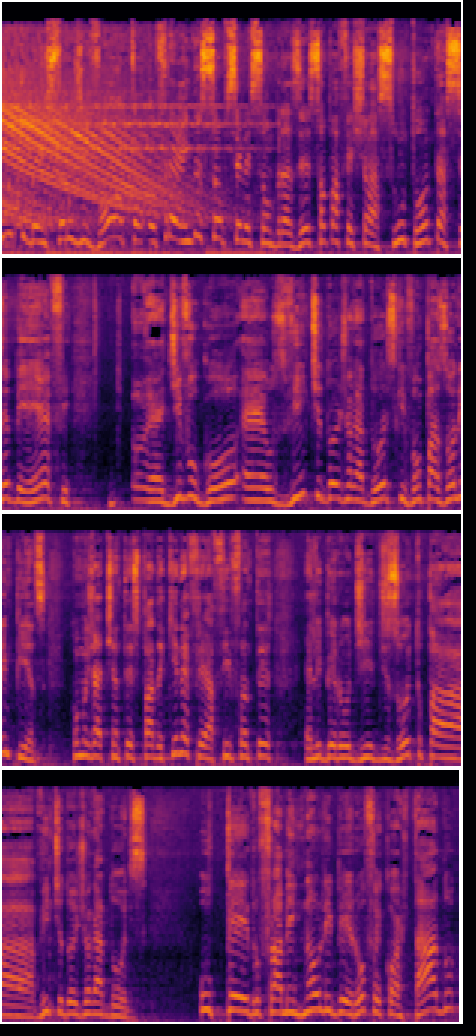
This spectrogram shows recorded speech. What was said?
Muito bem, estamos de volta. Ô, Frei, ainda sobre seleção brasileira, só para fechar o assunto, ontem a CBF é, divulgou é, os 22 jogadores que vão para as Olimpíadas. Como eu já tinha antecipado aqui, né, Frei? A FIFA é, liberou de 18 para 22 jogadores. O Pedro, Flamengo não liberou, foi cortado.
